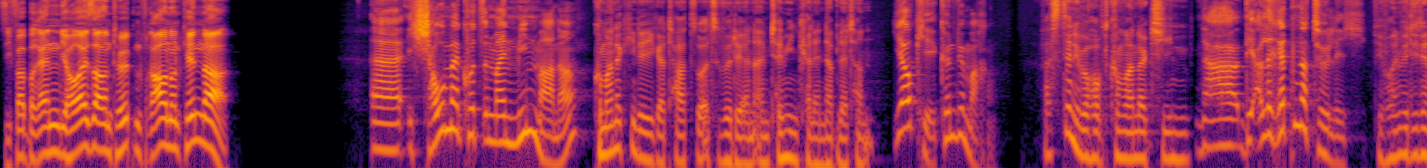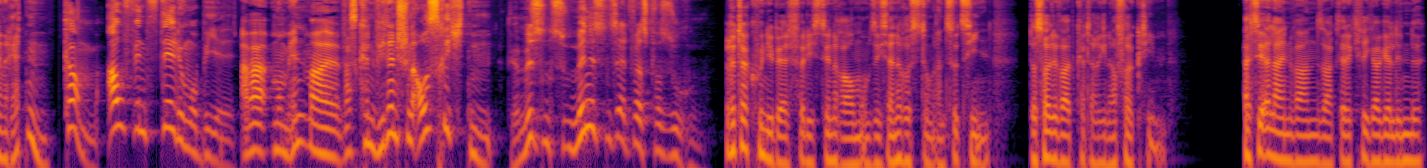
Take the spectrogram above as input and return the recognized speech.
Sie verbrennen die Häuser und töten Frauen und Kinder. Äh, ich schaue mal kurz in meinen Minenmana. Commander Keen der Jäger tat so, als würde er in einem Terminkalender blättern. Ja, okay, können wir machen. Was denn überhaupt, Commander Keen? Na, die alle retten natürlich. Wie wollen wir die denn retten? Komm, auf ins Dildomobil. Aber Moment mal, was können wir denn schon ausrichten? Wir müssen zumindest etwas versuchen. Ritter Kunibert verließ den Raum, um sich seine Rüstung anzuziehen. Das holde Weib Katharina folgte ihm. Als sie allein waren, sagte der Krieger Gerlinde,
